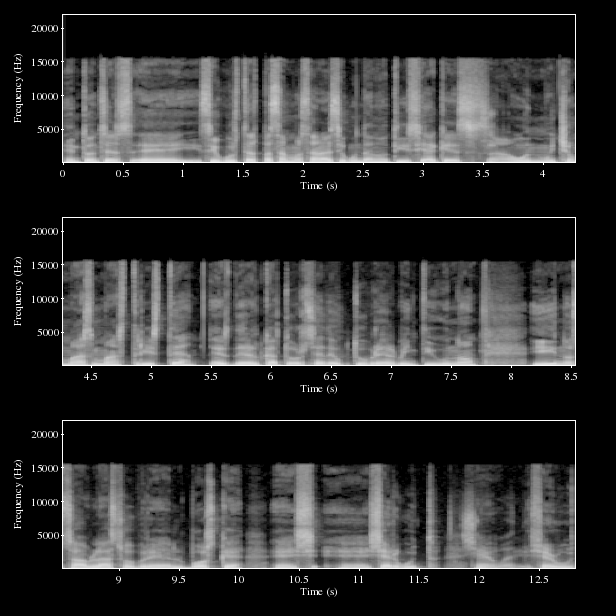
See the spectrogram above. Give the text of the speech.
Entonces, eh, si gustas, pasamos a la segunda noticia, que es aún mucho más, más triste. Es del 14 de octubre del 21 y nos habla sobre el bosque eh, eh, Sherwood. Sherwood. Sherwood,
